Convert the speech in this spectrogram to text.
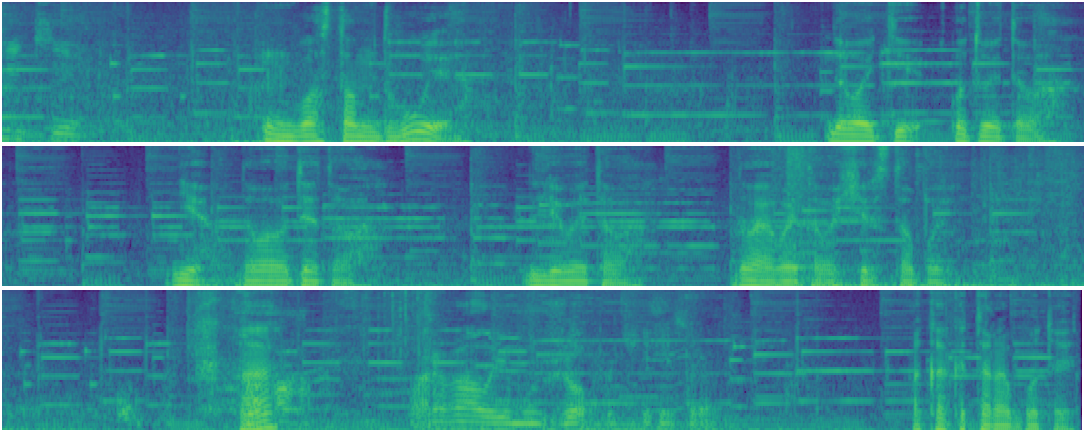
дикие? У вас там двое. Давайте вот у этого. Не, давай вот этого. Или в этого. Давай в этого, хер с тобой. А? Порвал ему жопу через рот. А как это работает?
